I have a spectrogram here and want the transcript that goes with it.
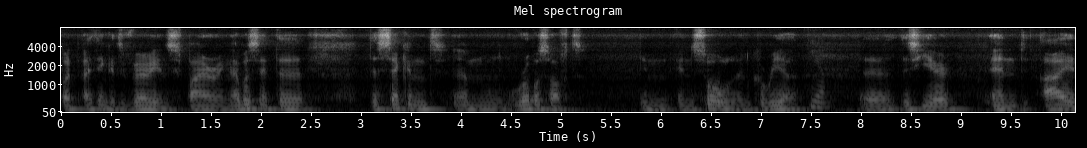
but I think it's very inspiring. I was at the, the second um, Robosoft in, in Seoul, in Korea, Yeah. uh, this year, and I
